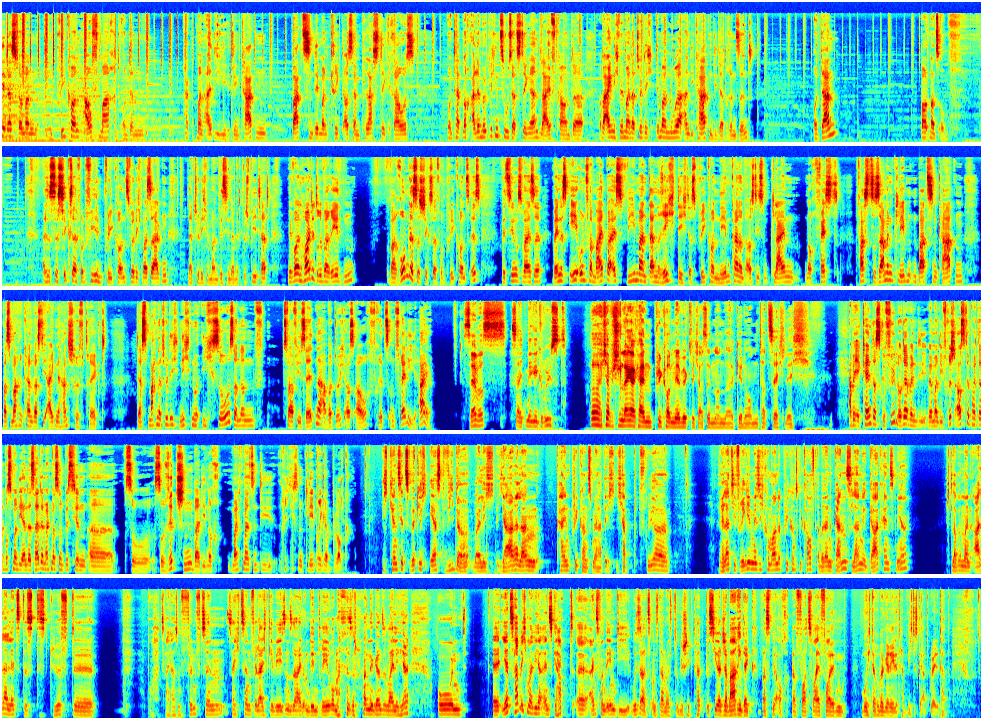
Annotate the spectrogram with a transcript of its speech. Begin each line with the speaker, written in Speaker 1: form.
Speaker 1: Kennt ihr das, wenn man ein Precon aufmacht und dann packt man all die, den Kartenbatzen, den man kriegt, aus seinem Plastik raus und hat noch alle möglichen Zusatzdinger, einen Live-Counter. Aber eigentlich will man natürlich immer nur an die Karten, die da drin sind. Und dann baut man es um. Also es ist das Schicksal von vielen Precons, würde ich mal sagen. Natürlich, wenn man ein bisschen damit gespielt hat. Wir wollen heute drüber reden, warum das das Schicksal von Precons ist, beziehungsweise wenn es eh unvermeidbar ist, wie man dann richtig das Precon nehmen kann und aus diesem kleinen, noch fest, fast zusammenklebenden Batzen Karten was machen kann, was die eigene Handschrift trägt. Das macht natürlich nicht nur ich so, sondern zwar viel seltener, aber durchaus auch Fritz und Freddy. Hi.
Speaker 2: Servus.
Speaker 3: Seid mir gegrüßt.
Speaker 2: Oh, ich habe schon länger keinen Precon mehr wirklich auseinandergenommen, tatsächlich.
Speaker 1: Aber ihr kennt das Gefühl, oder? Wenn, die, wenn man die frisch ausgepackt hat, muss man die an der Seite manchmal so ein bisschen äh, so, so ritschen, weil die noch, manchmal sind die richtig so ein klebriger Block.
Speaker 3: Ich kenne es jetzt wirklich erst wieder, weil ich jahrelang keinen Precons mehr hatte. Ich, ich habe früher relativ regelmäßig Commander Precons gekauft, aber dann ganz lange gar keins mehr. Ich glaube, mein allerletztes, das dürfte boah, 2015, 16 vielleicht gewesen sein, um den Dreh rum, also schon eine ganze Weile her. Und äh, jetzt habe ich mal wieder eins gehabt, äh, eins von denen, die Wizards uns damals zugeschickt hat, das Sira Jabari Deck, was wir auch äh, vor zwei Folgen, wo ich darüber geredet habe, wie ich das geupgradet habe.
